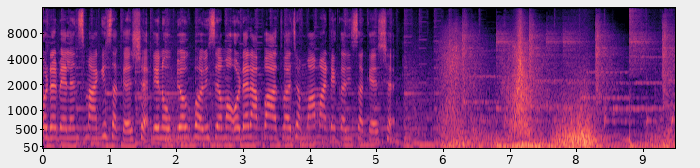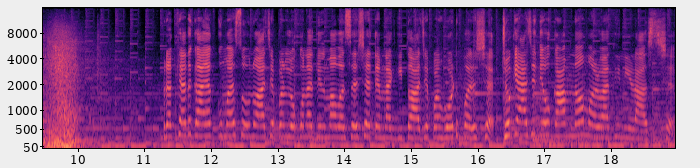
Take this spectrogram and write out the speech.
order balance માંગી શકે છે. તેનો ઉપયોગ ભવિષ્યમાં ઓર્ડર આપવા અથવા જમવા માટે કરી શકે છે. પ્રખ્યાત ગાયક કુમાર સોનુ આજે પણ લોકોના દિલમાં વસે છે. તેમના ગીતો આજે પણ હોઠ પર છે. જો કે આજે તેઓ કામ ન મળવાથી નિરાશ છે.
